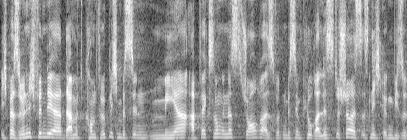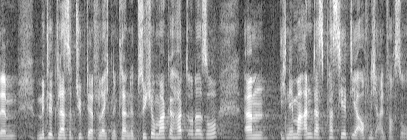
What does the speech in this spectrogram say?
Ich persönlich finde ja, damit kommt wirklich ein bisschen mehr Abwechslung in das Genre, also es wird ein bisschen pluralistischer, es ist nicht irgendwie so der Mittelklasse-Typ, der vielleicht eine kleine Psychomacke hat oder so. Ähm, ich nehme mal an, das passiert dir auch nicht einfach so.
